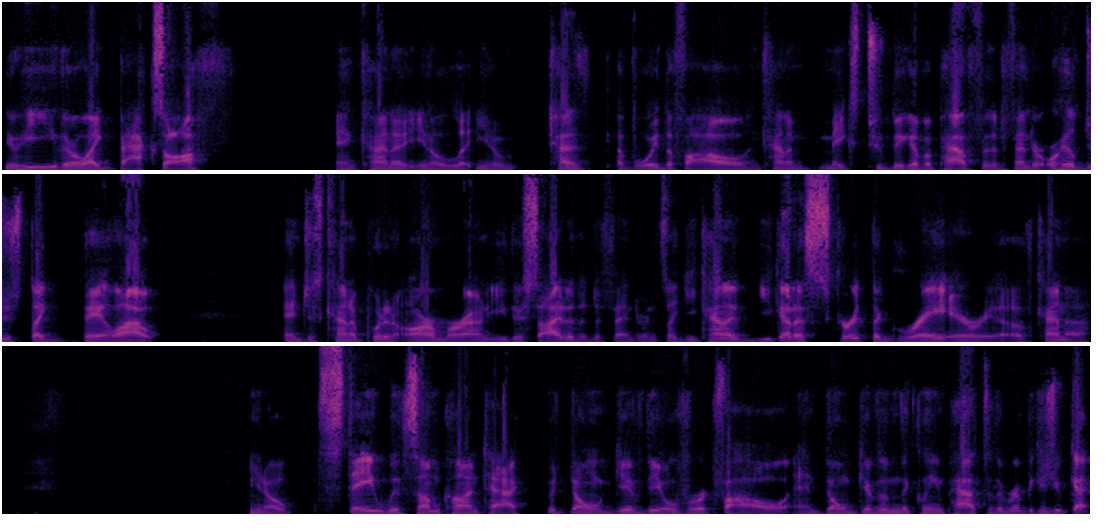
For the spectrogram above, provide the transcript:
you know he either like backs off and kind of you know let you know kind of avoid the foul and kind of makes too big of a path for the defender or he'll just like bail out and just kind of put an arm around either side of the defender and it's like you kind of you got to skirt the gray area of kind of you know, stay with some contact, but don't give the overt foul and don't give them the clean path to the rim because you've got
